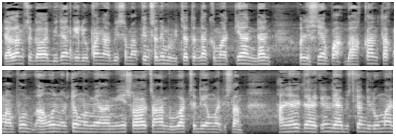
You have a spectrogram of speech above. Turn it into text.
dalam segala bidang kehidupan Nabi semakin sering berbicara tentang kematian dan kondisinya bahkan tak mampu bangun untuk memahami sholat sangat buat sedih umat Islam. Hari-hari terakhir ini dihabiskan di rumah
